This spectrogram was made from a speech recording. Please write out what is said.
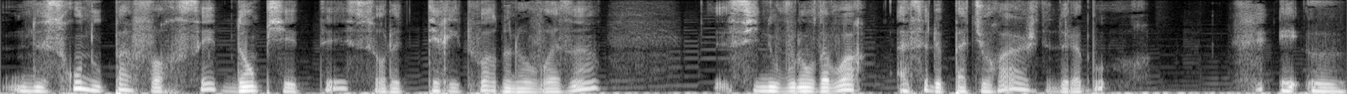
ne serons-nous pas forcés d'empiéter sur le territoire de nos voisins si nous voulons avoir assez de pâturage et de labour? Et eux,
